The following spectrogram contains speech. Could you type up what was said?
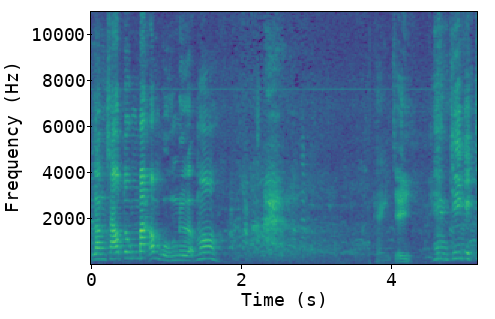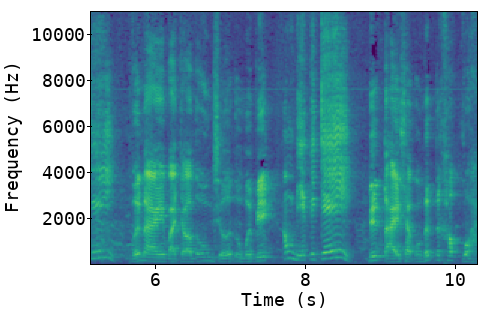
lần sau tôi không bắt ông uống nữa mô hèn chi? Hèn chi cái chi? Bữa nay bà cho tôi uống sữa tôi mới biết. Ông biết cái chi? Biết tại sao con nít nó khóc hoài.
